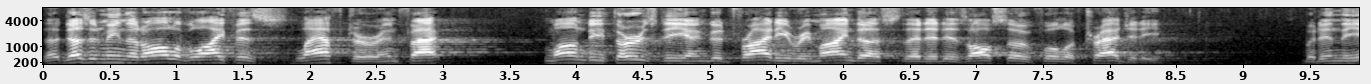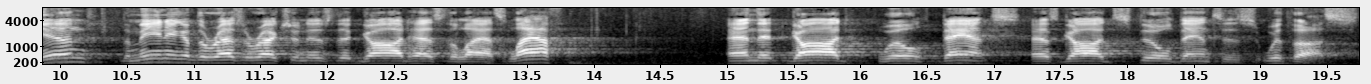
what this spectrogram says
That doesn't mean that all of life is laughter. In fact, Maundy Thursday and Good Friday remind us that it is also full of tragedy. But in the end, the meaning of the resurrection is that God has the last laugh and that God will dance as God still dances with us.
